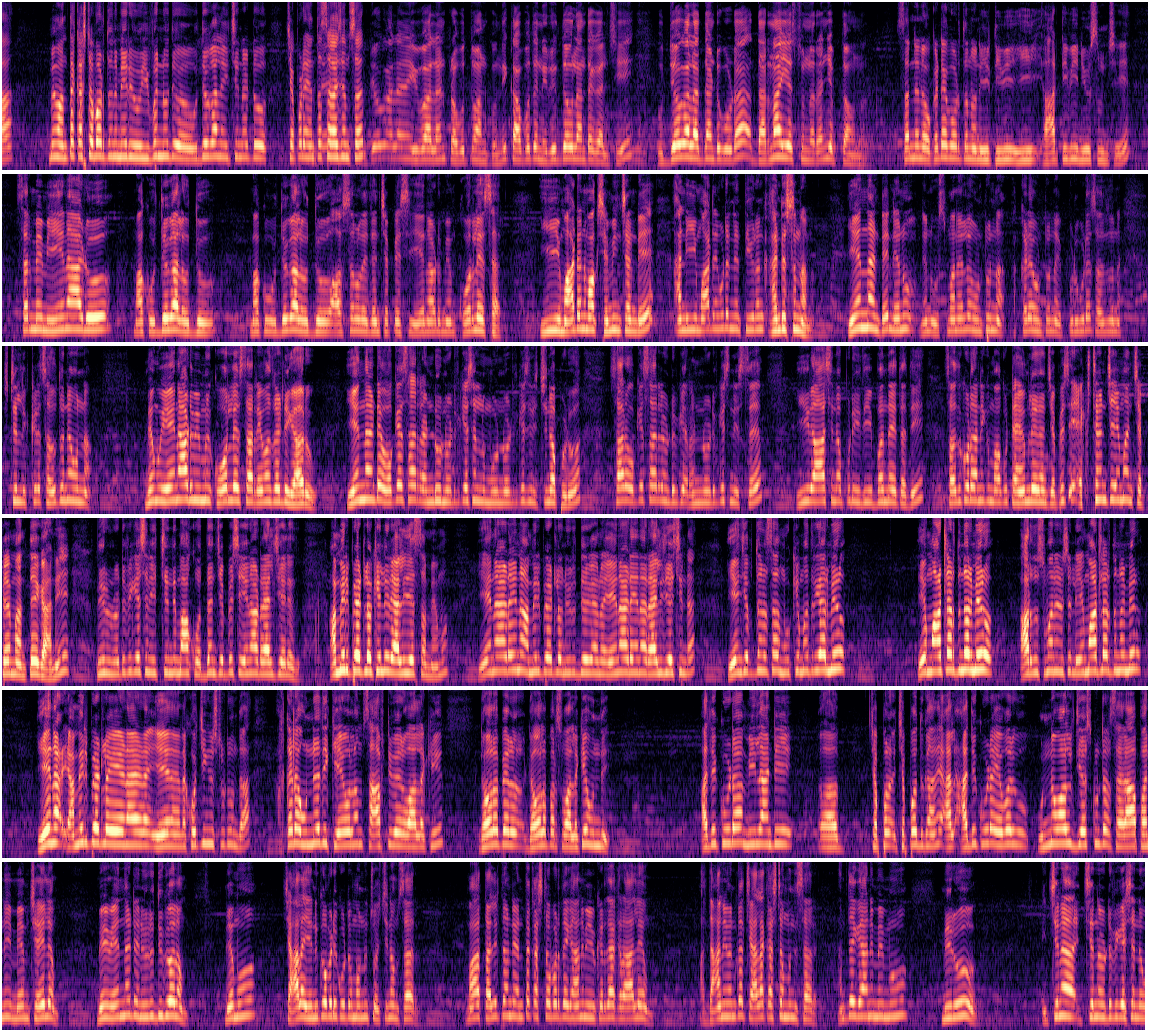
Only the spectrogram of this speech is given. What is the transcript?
మేము అంత కష్టపడుతుంది మీరు ఇవన్నీ ఉద్యో- ఉద్యోగాలను ఇచ్చినట్టు చెప్పడం ఎంత సహజం సార్? ఉద్యోగాలను ఇవ్వాలని ప్రభుత్వం అనుకుంది కాకపోతే నిరుద్యోగులంతా కలిసి ఉద్యోగాలు వద్దంటూ కూడా ధర్నా చేస్తున్నారని చెప్తా ఉన్నారు. సార్ నేను ఒకటే కొడుతున్నాను ఈ టీవీ ఈ ఆర్టీవీ న్యూస్ నుంచి. సార్ మేము ఏనాడు మాకు ఉద్యోగాలు వద్దు మాకు ఉద్యోగాలు వద్దు అవసరం లేదని చెప్పేసి ఏనాడు మేము కోరలేదు సార్. ఈ మాటను మాకు క్షమించండి అండ్ ఈ మాటను కూడా నేను తీవ్రంగా ఖండిస్తున్నాను. ఏంటంటే నేను నేను ఉస్మానియాలో ఉంటున్నా అక్కడే ఉంటున్నా ఇప్పుడు కూడా చదువుతున్నా స్టిల్ ఇక్కడే చదువుతూనే ఉన్నా. మేము ఏనాడు మిమ్మల్ని కోరలేదు సార్ రేవంత్ రెడ్డి గారు. ఏంటంటే ఒకేసారి రెండు నోటిఫికేషన్లు మూడు నోటిఫికేషన్ ఇచ్చినప్పుడు సార్ ఒకేసారి నోటిఫికే రెండు నోటిఫికేషన్ ఇస్తే ఈ రాసినప్పుడు ఇది ఇబ్బంది అవుతుంది. చదువుకోవడానికి మాకు టైం లేదని చెప్పేసి ఎక్స్టెండ్ చేయమని చెప్పాము అంతేగాని మీరు నోటిఫికేషన్ ఇచ్చింది మాకు వద్దని చెప్పేసి ఏనాడు ర్యాలీ చేయలేదు. అమీర్పేటలోకి వెళ్ళి ర్యాలీ చేస్తాం మేము. ఏనాడైనా అమీర్పేటలో నిరుద్యోగం ఏనాడైనా ర్యాలీ చేసిండా? ఏం చెప్తున్నారు సార్ ముఖ్యమంత్రి గారు మీరు? ఏం మాట్లాడుతున్నారు మీరు? ఆరు దుస్మాన్ యూనివర్సిటీలో ఏం మాట్లాడుతున్నారు మీరు? ఏనా అమీర్పేటలో ఏనాడ ఏదైనా కోచింగ్ ఇన్స్టిట్యూట్ ఉందా? అక్కడ ఉన్నది కేవలం సాఫ్ట్వేర్ వాళ్ళకి డెవలపర్ డెవలపర్స్ వాళ్ళకే ఉంది. అది కూడా మీలాంటి చెప్ప చెప్పొద్దు కానీ అది కూడా ఎవరు ఉన్న వాళ్ళు చేసుకుంటారు సార్ ఆ పని మేము చేయలేం. మేము ఏంటంటే నిరుద్యోగులం. మేము చాలా వెనుకబడి కుటుంబం నుంచి వచ్చినాం సార్. మా తల్లిదండ్రులు ఎంత కష్టపడితే కానీ మేము ఇక్కడి దాకా రాలేం. దాని వెనుక చాలా కష్టం ఉంది సార్. అంతేగాని మేము మీరు ఇచ్చిన ఇచ్చిన నోటిఫికేషన్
